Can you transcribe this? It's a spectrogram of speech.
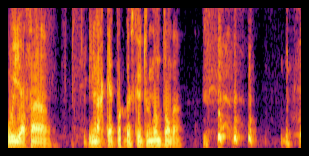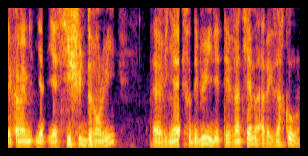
Oui, enfin, C'est il marque 4 points parce que tout le monde tombe. hein. il y a quand même, il y a, il y a six chutes devant lui. Euh, Vignales, au début, il était 20ème avec Zarco.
